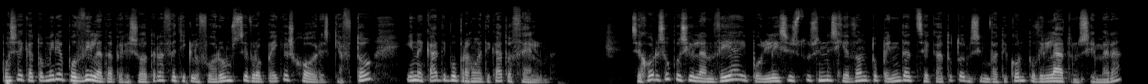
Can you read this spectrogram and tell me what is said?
πόσα εκατομμύρια ποδήλατα περισσότερα θα κυκλοφορούν στις ευρωπαϊκές χώρες. Και αυτό είναι κάτι που πραγματικά το θέλουμε. Σε χώρες όπως η Ολλανδία, οι πωλήσεις τους είναι σχεδόν το 50% των συμβατικών ποδηλάτων σήμερα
